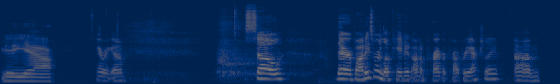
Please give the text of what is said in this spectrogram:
yeah here we go. So, their bodies were located on a private property, actually, um,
